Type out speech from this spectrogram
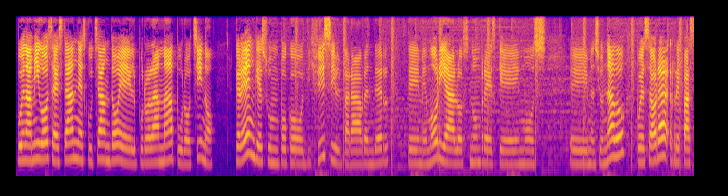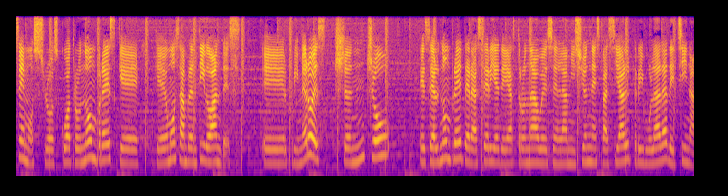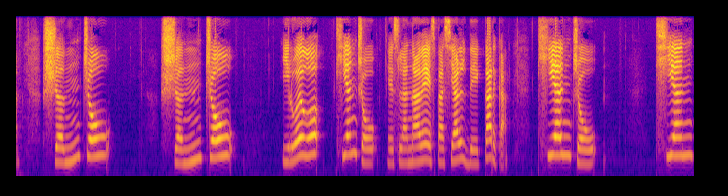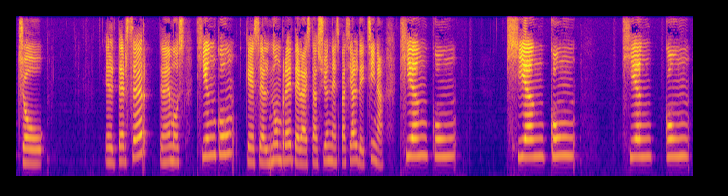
Bueno amigos, están escuchando el programa Puro Chino. ¿Creen que es un poco difícil para aprender de memoria los nombres que hemos eh, mencionado? Pues ahora repasemos los cuatro nombres que, que hemos aprendido antes. El primero es Shenzhou. Es el nombre de la serie de astronaves en la misión espacial tribulada de China. Shenzhou. Shenzhou. Y luego Tianzhou es la nave espacial de carga. Tianzhou. Tianzhou. El tercer tenemos Tiangong, que es el nombre de la estación espacial de China. Tiangong. Tiangong. Tiangong.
